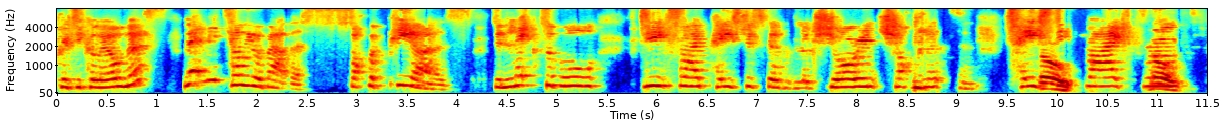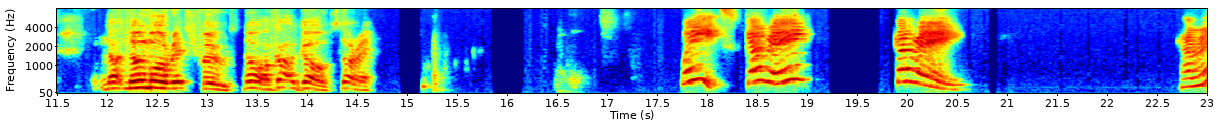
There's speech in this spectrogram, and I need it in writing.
Critical illness? Let me tell you about the sopapillas, delectable deep fried pastries filled with luxuriant chocolates and tasty No. fried No. No, no more rich food. No, I've got to go. Sorry. Wait, Gary, Gary, Gary.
